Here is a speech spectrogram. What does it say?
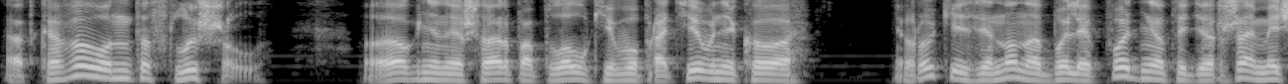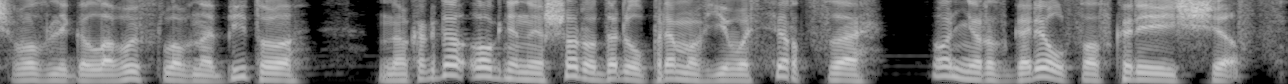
От кого он это слышал? Огненный шар поплыл к его противнику. Руки Зенона были подняты, держа меч возле головы, словно биту, но когда огненный шар ударил прямо в его сердце, он не разгорелся, а скорее исчез.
